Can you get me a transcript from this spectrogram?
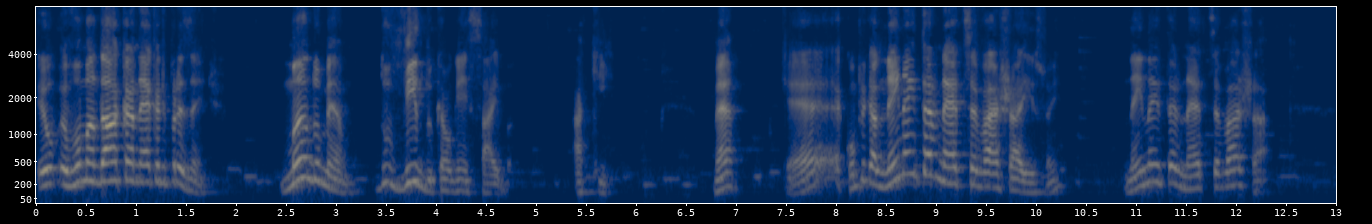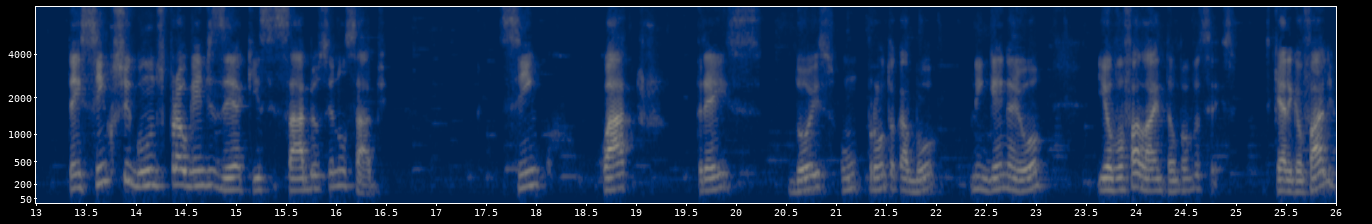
eu, eu vou mandar uma caneca de presente. Mando mesmo. Duvido que alguém saiba aqui. Né? Que é, é complicado. Nem na internet você vai achar isso, hein? Nem na internet você vai achar. Tem cinco segundos para alguém dizer aqui se sabe ou se não sabe. Cinco, quatro, três, dois, um. Pronto, acabou. Ninguém ganhou. E eu vou falar então para vocês. Querem que eu fale?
